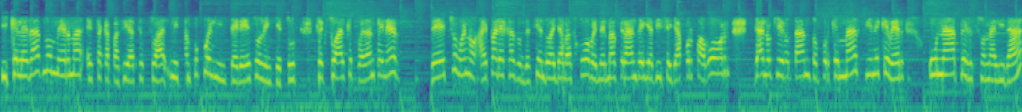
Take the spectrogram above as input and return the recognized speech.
y que la edad no merma esta capacidad sexual, ni tampoco el interés o la inquietud sexual que puedan tener. De hecho, bueno, hay parejas donde siendo ella más joven, el más grande, ella dice, ya por favor, ya no quiero tanto, porque más tiene que ver una personalidad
